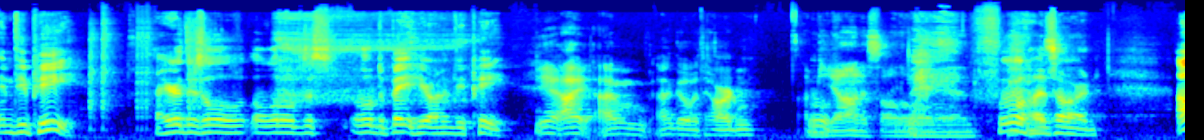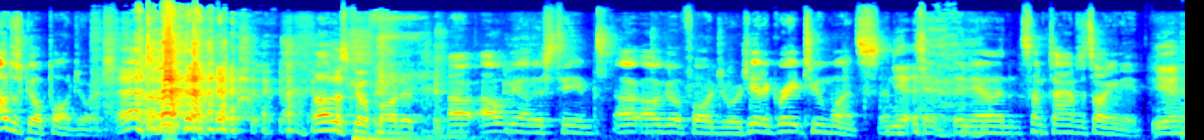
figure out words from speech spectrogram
MVP. I hear there's a little a little dis, a little debate here on MVP. Yeah, I I'm I go with Harden. I'm Giannis all the way, man. Phew, that's hard. I'll just go Paul George. I'll just go Paul George. I'll, I'll be on this team. I'll, I'll go Paul George. He had a great two months, and, Yeah. and- and, you know, and sometimes that's all you need. Yeah.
